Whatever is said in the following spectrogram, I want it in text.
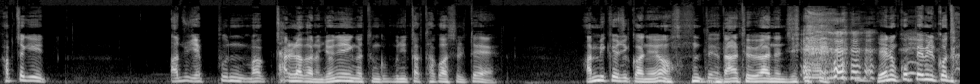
갑자기 아주 예쁜 막 잘 나가는 연예인 같은 그 분이 딱 다가왔을 때 안 믿겨질 거 아니에요. 근데 나한테 왜 왔는지 얘는 꽃뱀일 거다.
